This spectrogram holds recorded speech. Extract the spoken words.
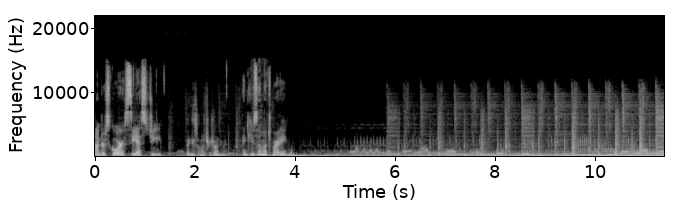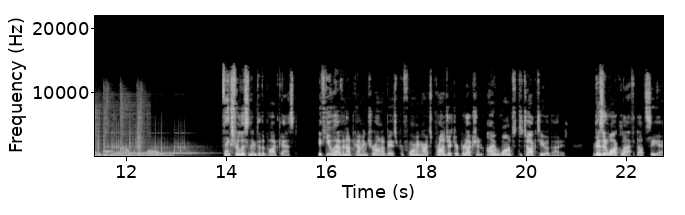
underscore CSG. Thank you so much for joining me. Thank you so much, Marty. Thanks for listening to the podcast. If you have an upcoming Toronto based performing arts project or production, I want to talk to you about it. Visit walkleft.ca.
